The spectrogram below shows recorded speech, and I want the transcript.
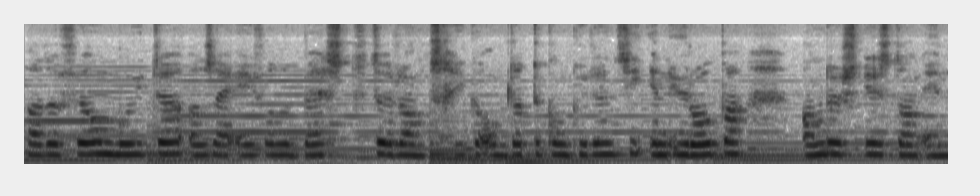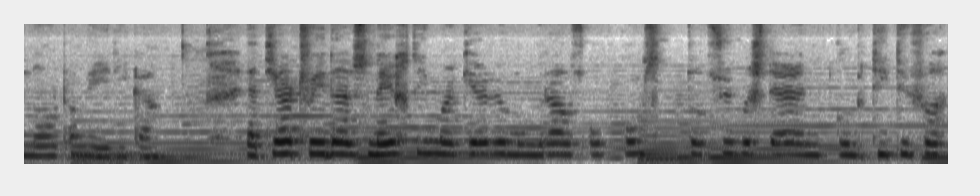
had hij veel moeite als hij een van de beste te rangschikken omdat de concurrentie in Europa anders is dan in Noord-Amerika. Het jaar 2019 markeerde Mongraals opkomst tot superster in competitieve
